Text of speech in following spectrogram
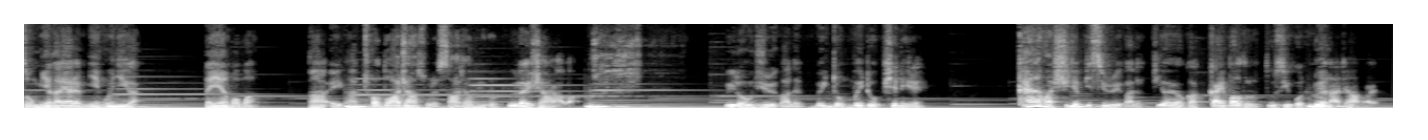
ဆုံးမြင်လိုက်ရတဲ့မြင်ကွင်းကြီးကနေရန်ပေါ်မှာငါအိမ်ကထွက်သွားကြဆိုတဲ့စာကြောင်းကြီးကိုတွေးလိုက်ရတာပါ။ဝီလုံးကြီးတွေကလည်းမိတ်တုံမိတ်တုံဖြစ်နေတယ်။ခန်းထဲမှာရှိတဲ့ပစ္စည်းတွေကလည်းတယောက်ယောက်ကကင်ပေါက်သလိုသူ့စီကိုလွင့်လာကြပါတယ်။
